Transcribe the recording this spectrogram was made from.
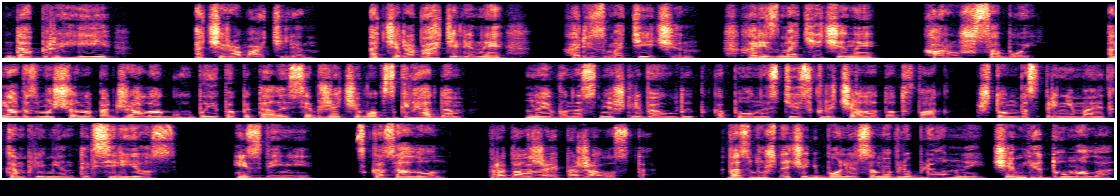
добры и очарователен. Очарователен и харизматичен. Харизматичен и хорош собой. Она возмущенно поджала губы и попыталась обжечь его взглядом, но его насмешливая улыбка полностью исключала тот факт, что он воспринимает комплименты всерьез. «Извини», – сказал он. «Продолжай, пожалуйста». Возможно, чуть более самовлюбленный, чем я думала.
